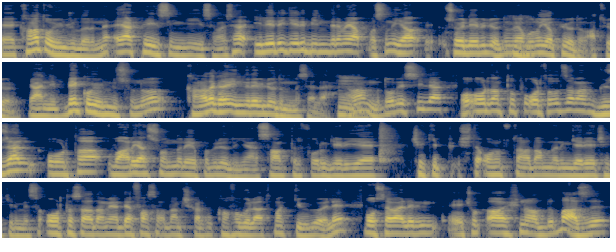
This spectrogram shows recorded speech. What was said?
e, kanat oyuncularını eğer pacing'i iyiyse mesela ileri geri bindirme yapmasını ya, söyleyebiliyordum Hı ve bunu yapıyordum atıyorum. Yani bek oyuncusunu kanada kadar indirebiliyordum mesela. Hı. Tamam mı? Dolayısıyla o oradan topu ortaladığı zaman güzel orta varyasyonları yapabiliyordun. Yani santrforu geriye çekip işte onu tutan adamların geriye çekilmesi, orta sahadan veya defanstan adam çıkartıp kafa golü atmak gibi böyle bol severlerin e, çok aşina aldığı bazı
